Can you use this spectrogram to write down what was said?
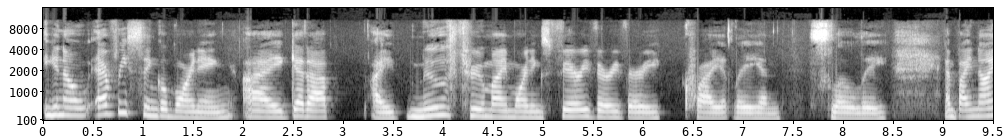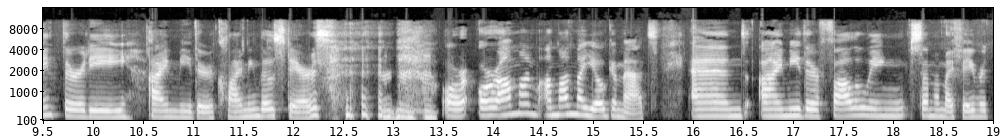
you know, every single morning I get up, I move through my mornings very, very, very quietly and slowly. And by 9:30, I'm either climbing those stairs mm-hmm. or or I'm on, I'm on my yoga mat and I'm either following some of my favorite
